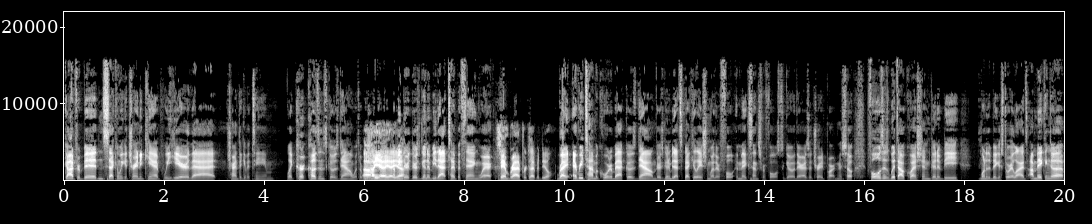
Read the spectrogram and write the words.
God forbid, in second week of training camp, we hear that trying to think of a team like Kirk Cousins goes down with a. Oh uh, yeah, yeah, I yeah. mean, there, there's going to be that type of thing where Sam Bradford type of deal. Right. Every time a quarterback goes down, there's going to be that speculation whether Fo- it makes sense for Foles to go there as a trade partner. So Foles is without question going to be one of the biggest storylines. I'm making a,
